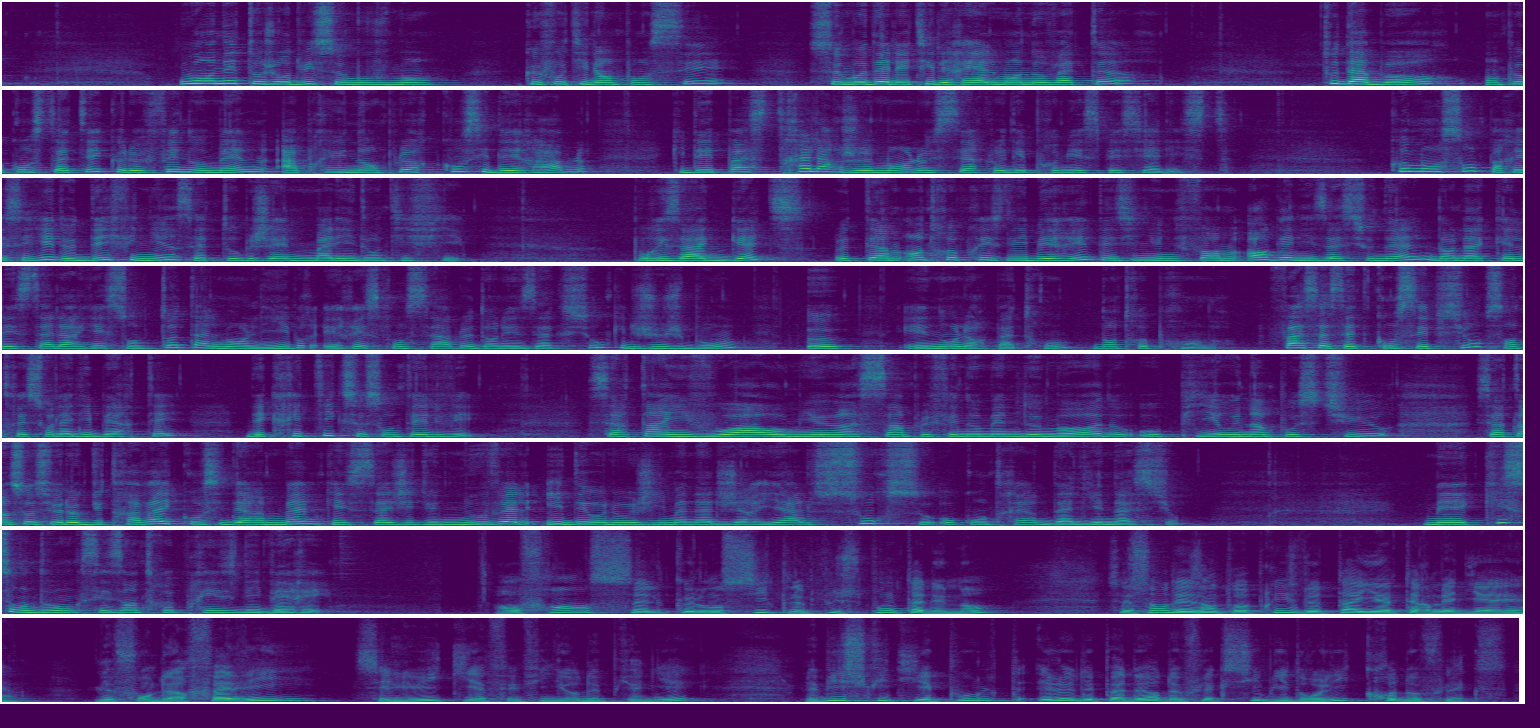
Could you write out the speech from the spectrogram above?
Où en est aujourd'hui ce mouvement? Que faut-il en penser? Ce modèle est-il réellement novateur? Tout d'abord, on peut constater que le phénomène a pris une ampleur considérable qui dépasse très largement le cercle des premiers spécialistes. Commençons par essayer de définir cet objet mal identifié. Pour Isaac Getz, le terme entreprise libérée désigne une forme organisationnelle dans laquelle les salariés sont totalement libres et responsables dans les actions qu'ils jugent bon, eux et non leur patron, d'entreprendre. Face à cette conception centrée sur la liberté, des critiques se sont élevées. Certains y voient au mieux un simple phénomène de mode, au pire une imposture. Certains sociologues du travail considèrent même qu'il s'agit d'une nouvelle idéologie managériale, source au contraire d'aliénation. Mais qui sont donc ces entreprises libérées? En France, celles que l'on cite le plus spontanément, ce sont des entreprises de taille intermédiaire. Le fondeur Favi, c'est lui qui a fait figure de pionnier, le biscuitier Poult et le dépanneur de flexible hydraulique Chronoflex.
